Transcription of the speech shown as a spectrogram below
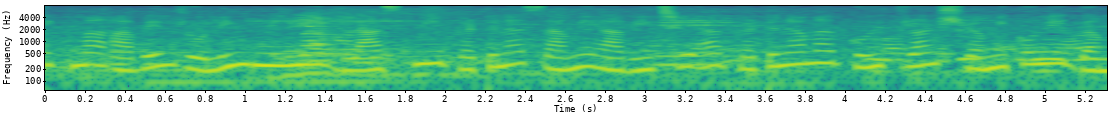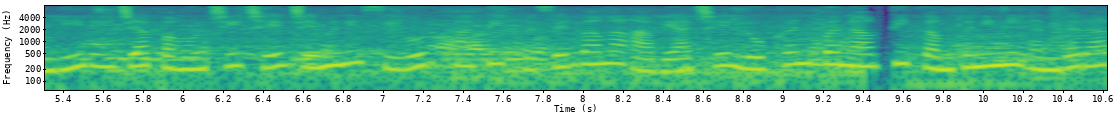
એકમાં આવેલ રોલિંગ મિલમાં બ્લાસ્ટની ઘટના સામે આવી છે. આ ઘટનામાં કુલ ત્રણ શ્રમિકોને ગંભીર ઈજા પહોંચી છે. જેમને સિહોર ખાતે ખસેડવામાં આવ્યા છે. લોખંડ બનાવતી કંપનીની અંદર આ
